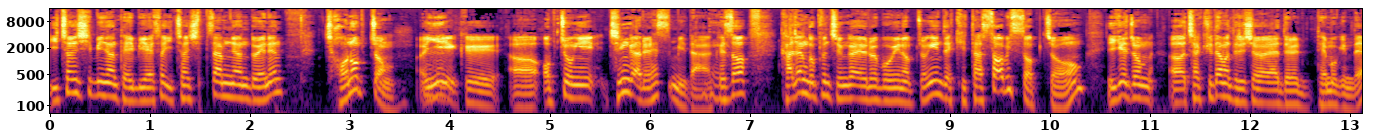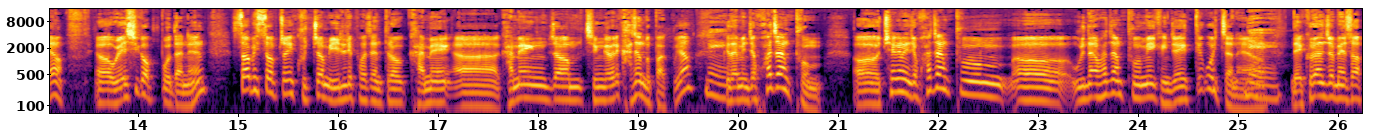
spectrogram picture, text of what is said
2012년 대비해서 2013년도에는 전업종이 그 어, 업종이 증가를 했습니다. 네. 그래서 가장 높은 증가율을 보인 업종이 이제 기타 서비스 업종 이게 좀 어, 잘 귀담아 들으셔야 될 대목인데요. 어, 외식업보다는 서비스 업종이 9.12%로 가맹 어, 가맹점 증가율이 가장 높았고요. 네. 그다음에 이제 화장품 어, 최근에 이제 화장품 어, 우리나라 화장품이 굉장히 뜨고 있잖아요. 네. 네, 그런 점에서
